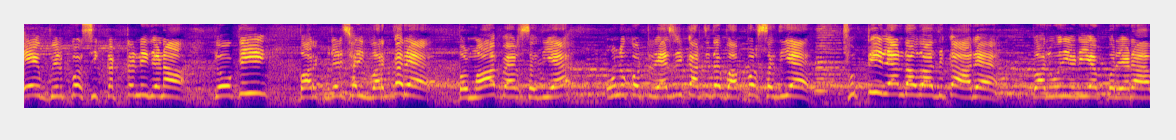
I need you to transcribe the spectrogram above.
ਇਹ ਬਿਲਕੁਲ ਅਸੀਂ ਕੱਟਣ ਨਹੀਂ ਦੇਣਾ, ਕਿਉਂਕਿ ਵਰਕ ਜਿਹੜੀ ਸਾਡੀ ਵਰਕਰ ਹੈ ਬਿਮਾਰ ਪੈ ਸਕਦੀ ਹੈ। ਉਹਨੂੰ ਕੋਈ ਟ੍ਰੈਜਰੀ ਕਰਤੇ ਤਾਂ ਵਾਪਰ ਸਕਦੀ ਹੈ। ਛੁੱਟੀ ਲੈਣ ਦਾ ਉਹਦਾ ਅਧਿਕਾਰ ਹੈ। ਪਰ ਉਹਦੀ ਜਿਹੜੀ ਹੈ ਪਰ ਜਿਹੜਾ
